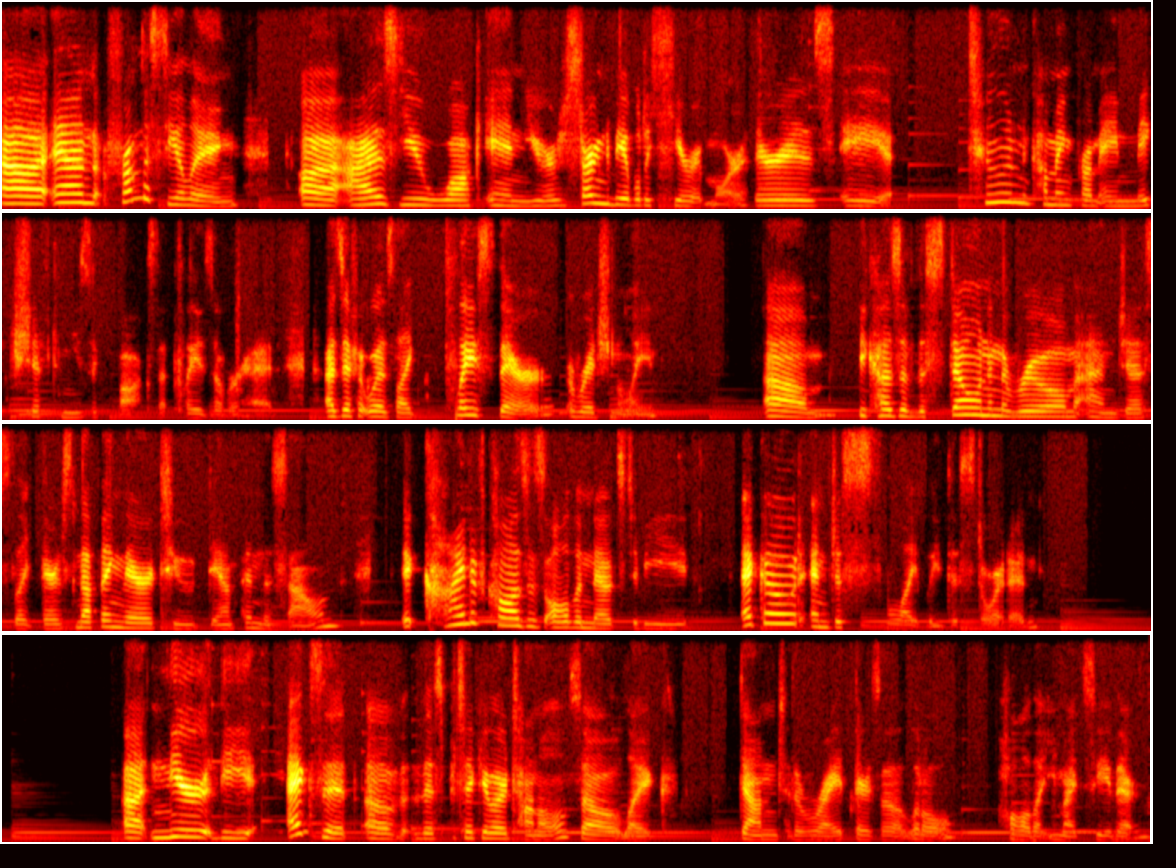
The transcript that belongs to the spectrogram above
Uh, and from the ceiling, uh, as you walk in, you're starting to be able to hear it more. There is a tune coming from a makeshift music box that plays overhead, as if it was like placed there originally. Um, because of the stone in the room and just like there's nothing there to dampen the sound, it kind of causes all the notes to be echoed and just slightly distorted. Uh, near the exit of this particular tunnel, so like down to the right, there's a little hall that you might see there.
